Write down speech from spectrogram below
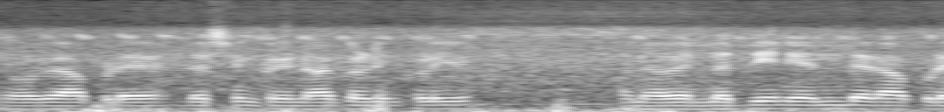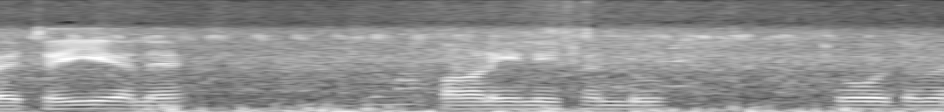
તો હવે આપણે દર્શન કરીને આગળ નીકળીએ. અને હવે નદીની અંદર આપણે જઈએ અને પાણીની ઠંડુ. જુઓ તમે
